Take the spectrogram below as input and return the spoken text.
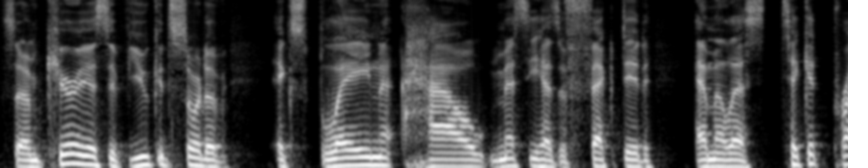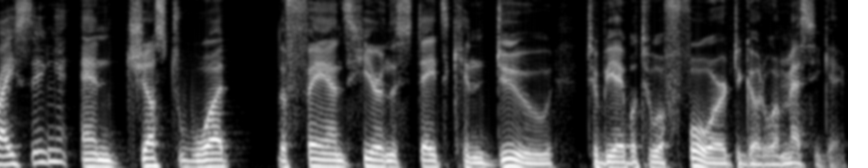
So I'm curious if you could sort of explain how Messi has affected MLS ticket pricing and just what the fans here in the States can do to be able to afford to go to a Messi game?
